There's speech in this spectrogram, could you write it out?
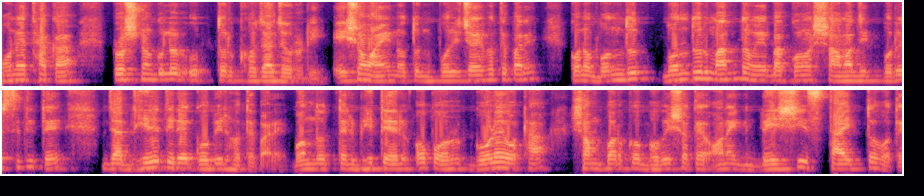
মনে থাকা প্রশ্নগুলোর উত্তর খোঁজা জরুরি। এই সময় নতুন পরিচয় হতে পারে, কোনো বন্ধু বন্ধুর মাধ্যমে বা কোনো সামাজিক পরিস্থিতিতে যা ধীরে ধীরে গভীর হতে পারে। বন্ধুত্বের ভিতের ওপর গড়ে ওঠা সম্পর্ক ভবিষ্যতে অনেক বেশি স্থায়িত্ব হতে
